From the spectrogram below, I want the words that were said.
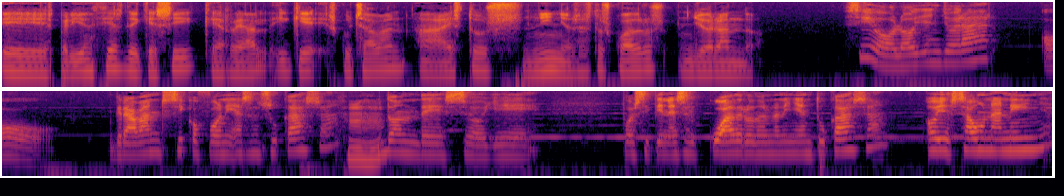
eh, experiencias de que sí, que es real y que escuchaban a estos niños, a estos cuadros llorando. Sí, o lo oyen llorar o graban psicofonías en su casa donde se oye, pues si tienes el cuadro de una niña en tu casa, oyes a una niña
